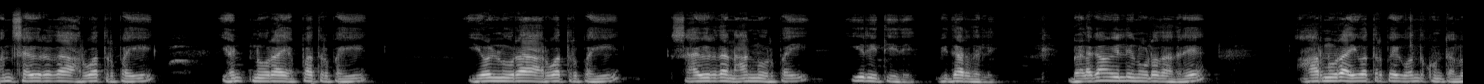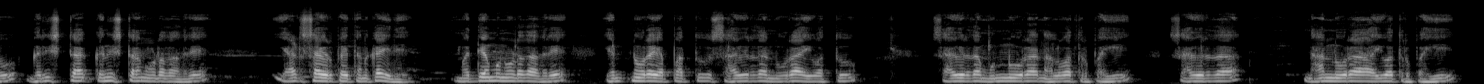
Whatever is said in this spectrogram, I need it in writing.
ಒಂದು ಸಾವಿರದ ಅರವತ್ತು ರೂಪಾಯಿ, ಎಂಟುನೂರ ಎಪ್ಪತ್ತು ರೂಪಾಯಿ, ಏಳ್ನೂರ ಅರವತ್ತು ರೂಪಾಯಿ, ಸಾವಿರದ ನಾನ್ನೂರು ರೂಪಾಯಿ ಈ ರೀತಿ ಇದೆ ಬಿದಾರದಲ್ಲಿ. ಬೆಳಗಾವಿಯಲ್ಲಿ ನೋಡೋದಾದರೆ ಆರುನೂರ ಐವತ್ತು ರೂಪಾಯಿಗೆ ಒಂದು ಕುಂಟಲು ಗರಿಷ್ಠ ಕನಿಷ್ಠ ನೋಡೋದಾದರೆ ಎರಡು ಸಾವಿರ ರೂಪಾಯಿ ತನಕ ಇದೆ. ಮಧ್ಯಮ ನೋಡೋದಾದರೆ ಎಂಟುನೂರ ಎಪ್ಪತ್ತು, ಸಾವಿರದ ನೂರ ಐವತ್ತು, ಸಾವಿರದ ಮುನ್ನೂರ ನಲ್ವತ್ತು ರೂಪಾಯಿ, ಸಾವಿರದ ನಾನ್ನೂರ ಐವತ್ತು ರೂಪಾಯಿ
